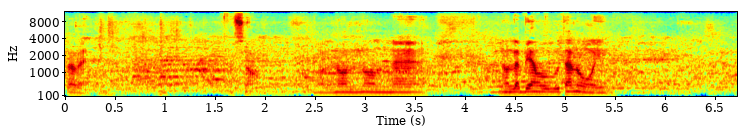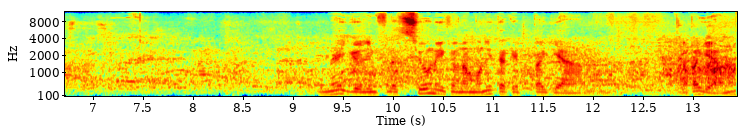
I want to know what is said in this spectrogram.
vabbè non so non, non, non l'abbiamo avuta noi meglio l'inflazione che una moneta che paghiamo. La paghiamo?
